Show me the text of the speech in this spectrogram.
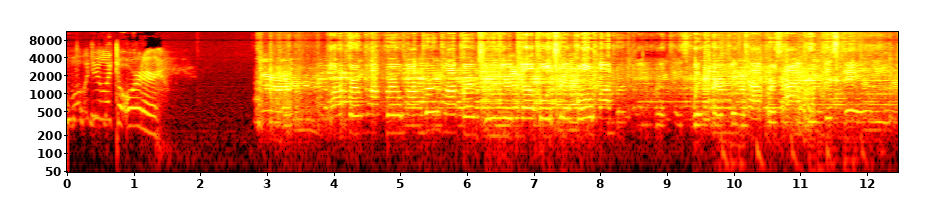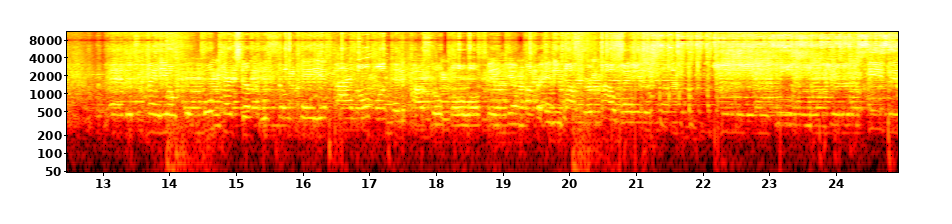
What would you like to order? Whopper, Whopper, Whopper, Whopper, Junior, Double, Triple, Whopper, and with perfect toppers. I hope this day. Lettuce, mayo, pickle, ketchup, it's okay if I don't want that impossible or bacon Whopper, any Whopper my way. Junior season.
